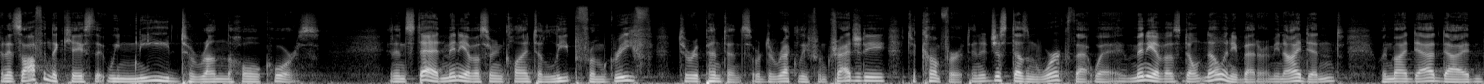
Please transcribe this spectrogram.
And it's often the case that we need to run the whole course. And instead, many of us are inclined to leap from grief to repentance or directly from tragedy to comfort. And it just doesn't work that way. Many of us don't know any better. I mean, I didn't. When my dad died,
